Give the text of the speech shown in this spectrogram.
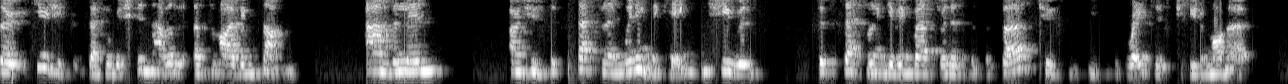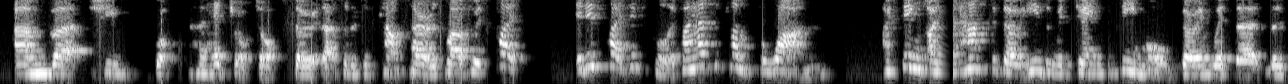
So hugely successful, but she didn't have a, a surviving son. Anne Boleyn, and she was successful in winning the king. She was successful in giving birth to Elizabeth I, who's the greatest Tudor monarch, um, but she got her head chopped off, so that sort of discounts her as well. So it's quite, it is quite difficult. If I had to plump for one, I think I'd have to go either with Jane Seymour, going with the, the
